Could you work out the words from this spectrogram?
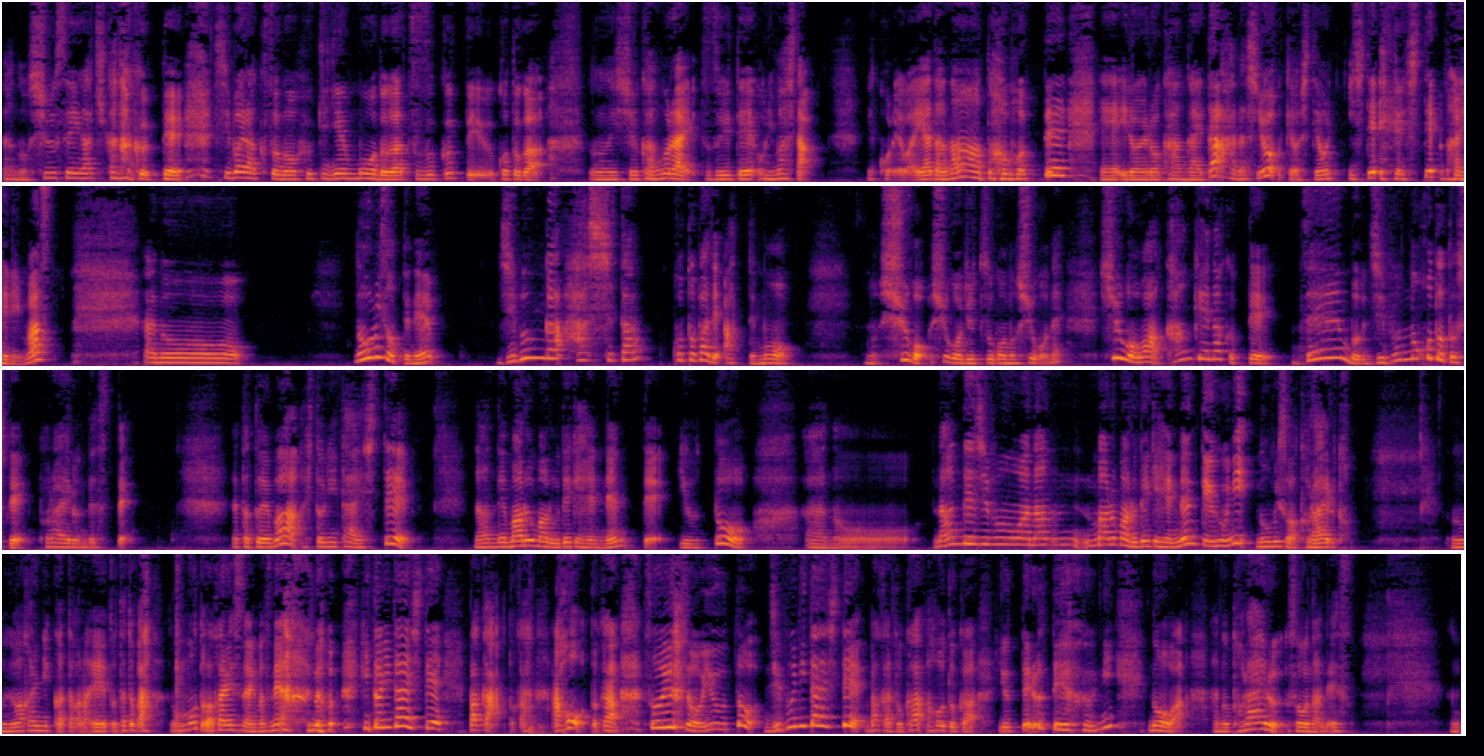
あの、修正が効かなくって、しばらくその不機嫌モードが続くっていうことが、うん、一週間ぐらい続いておりました。これは嫌だなぁと思って、えーいろいろ考えた話を今日しており、して、してまいります。あのー脳みそってね、自分が発した言葉であっても、主語、主語、述語の主語ね。主語は関係なくて、全部自分のこととして捉えるんですって。例えば、人に対して、なんで〇〇でけへんねんって言うと、あのーなんで自分はなん、〇〇でけへんねんっていう風に脳みそは捉えると。うん、わかりにくかったかな。えっ、と、例えば、あ、もっとわかりやすくなりますね。あの、人に対して、バカとか、アホとか、そういうのを言うと、自分に対して、バカとか、アホとか言ってるっていう風に、脳は、あの、捉えるそうなんです。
